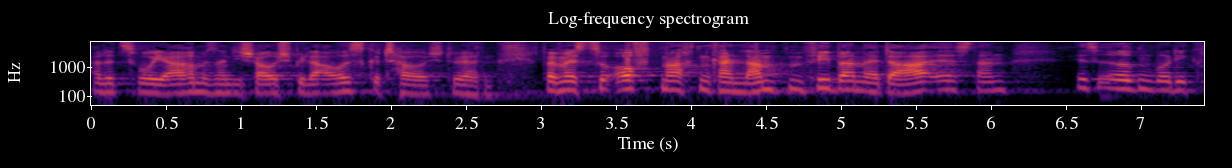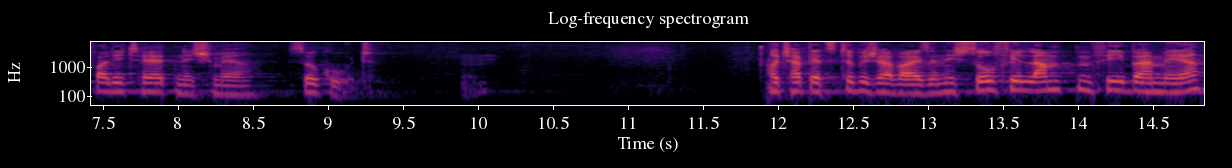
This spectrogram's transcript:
Alle zwei Jahre müssen dann die Schauspieler ausgetauscht werden. Wenn man es zu oft macht und kein Lampenfieber mehr da ist, dann ist irgendwo die Qualität nicht mehr so gut. Und ich habe jetzt typischerweise nicht so viel Lampenfieber mehr,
